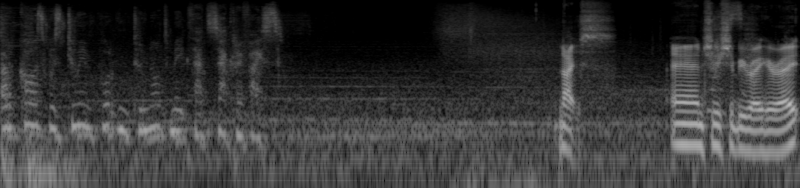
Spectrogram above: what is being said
Our cause was too important to not make that sacrifice. Nice. And she should be right here, right?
